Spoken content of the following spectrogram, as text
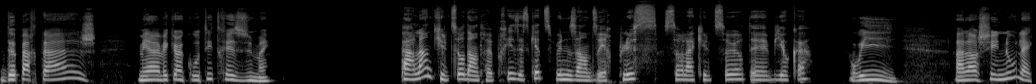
de partage, mais avec un côté très humain. Parlant de culture d'entreprise, est-ce que tu peux nous en dire plus sur la culture de Bioca? Oui. Alors, chez nous, la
